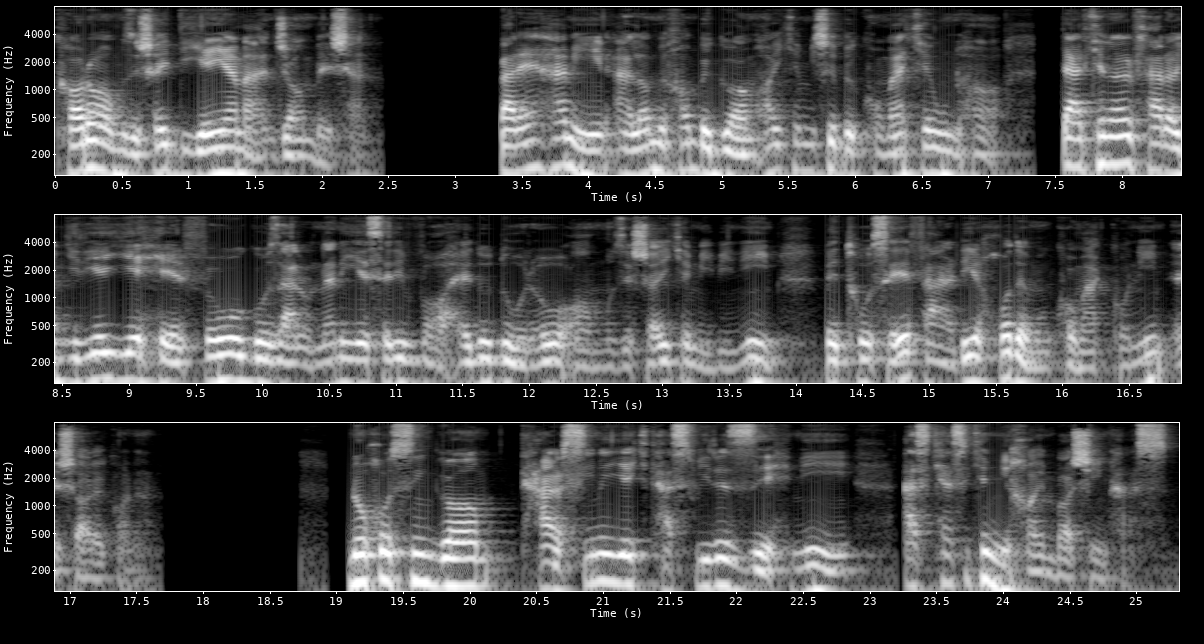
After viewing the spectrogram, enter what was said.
کار و آموزش های دیگه هم انجام بشن. برای همین الان می‌خوام به گام هایی که میشه به کمک اونها در کنار فراگیری یه حرفه و گذراندن یه سری واحد و دوره و آموزشهایی که می‌بینیم به توسعه فردی خودمون کمک کنیم اشاره کنم. نخستین گام ترسیم یک تصویر ذهنی از کسی که می‌خوایم باشیم هست.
